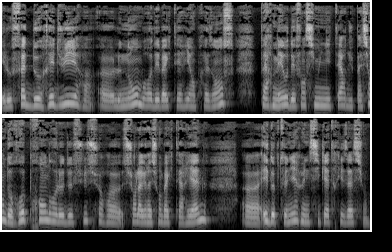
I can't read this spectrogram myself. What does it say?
Et le fait de réduire euh, le nombre des bactéries en présence permet aux défenses immunitaires du patient de reprendre le dessus sur, euh, sur l'agression bactérienne euh, et d'obtenir une cicatrisation.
